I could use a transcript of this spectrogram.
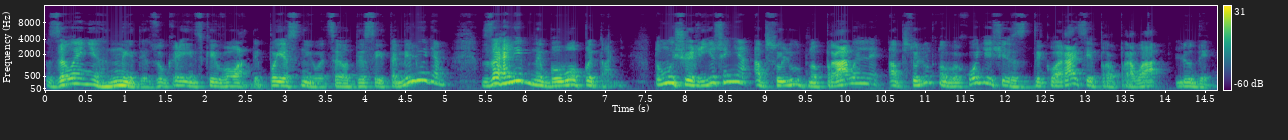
зелені гниди з української влади пояснили це одеситам і людям, взагалі б не було питань. Тому що рішення абсолютно правильне, абсолютно виходячи з декларації про права людини.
